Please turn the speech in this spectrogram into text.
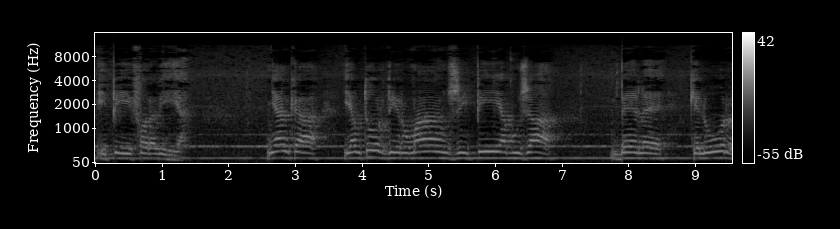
i pi foravia. Neanche gli autori di romanzi pi abusà bele che lor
